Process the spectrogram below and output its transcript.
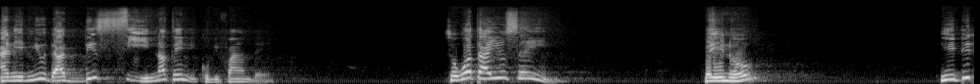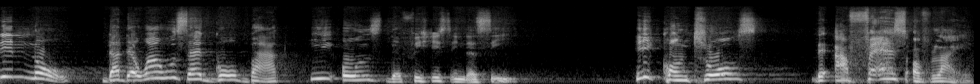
And he knew that this sea, nothing could be found there. So, what are you saying? But you know, he didn't know that the one who said, Go back, he owns the fishes in the sea. He controls the affairs of life.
